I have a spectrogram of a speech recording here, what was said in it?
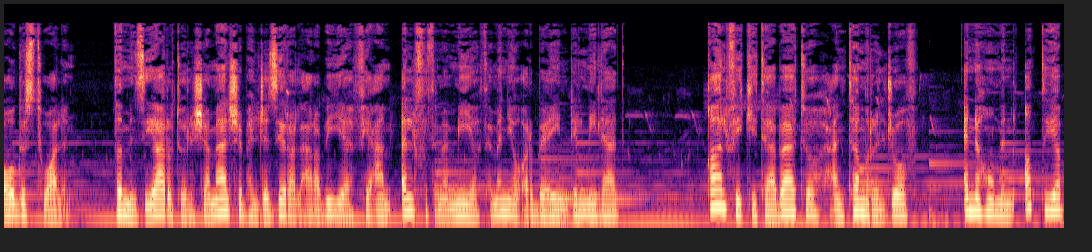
أوغست والن ضمن زيارته لشمال شبه الجزيرة العربية في عام 1848 للميلاد قال في كتاباته عن تمر الجوف أنه من أطيب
